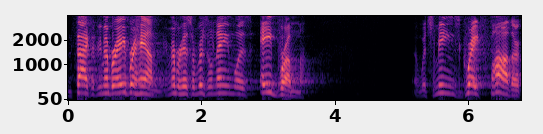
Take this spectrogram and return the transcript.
In fact, if you remember Abraham, remember his original name was Abram, which means great father.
